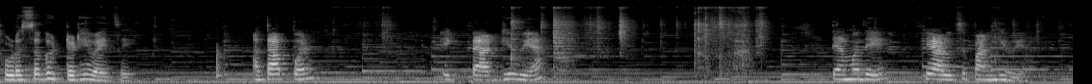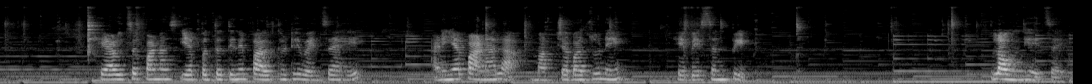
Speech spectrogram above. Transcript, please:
थोडस घट्ट ठेवायचंय. आता आपण एक ताट घेऊया. त्यामध्ये हे आळूचं पान घेऊया. हे आळूचं पान या पद्धतीने पालथं ठेवायचं आहे. आणि या पानाला मागच्या बाजूने हे बेसन पीठ लावून घ्यायचं आहे.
